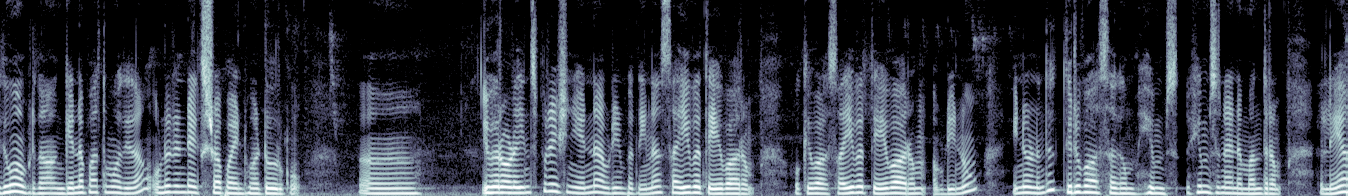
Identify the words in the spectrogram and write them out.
இதுவும் அப்படி தான் அங்கே என்ன பார்த்தோமோ அதே தான் ஒன்று ரெண்டு எக்ஸ்ட்ரா பாயிண்ட் மட்டும் இருக்கும். இவரோட இன்ஸ்பிரேஷன் என்ன அப்படின்னு பார்த்தீங்கன்னா சைவ தேவாரம். ஓகேவா சைவ தேவாரம் அப்படின்னும் இன்னொன்று வந்து திருவாசகம் ஹிம்ஸ் ஹிம்ஸ்னால் என்ன மந்திரம் இல்லையா?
